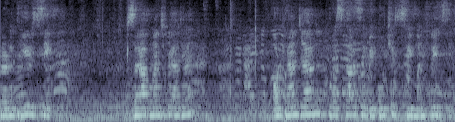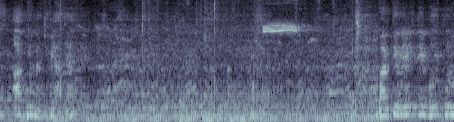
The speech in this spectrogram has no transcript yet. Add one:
रणधीर सिंह। सर आप मंच पे आ जाएँ। और ध्यानचंद पुरस्कार से विभूषित श्री मनप्रीत सिंह, आप भी मंच पे आ जाएँ। भारतीय रेल के भूतपूर्व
